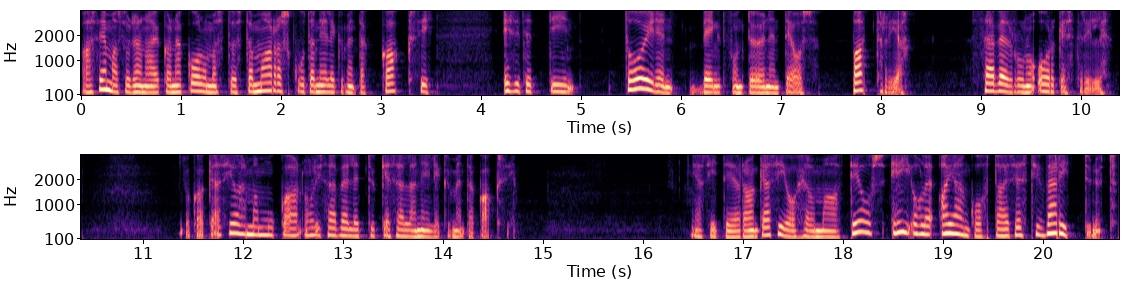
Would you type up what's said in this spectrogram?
Asemasodan aikana 13. marraskuuta 1942 esitettiin toinen Bengt von Tönen teos Patria sävelruno orkesterille, joka käsiohjelman mukaan oli sävelletty kesällä 1942. Ja siteeraan käsiohjelmaa, teos ei ole ajankohtaisesti värittynyt.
